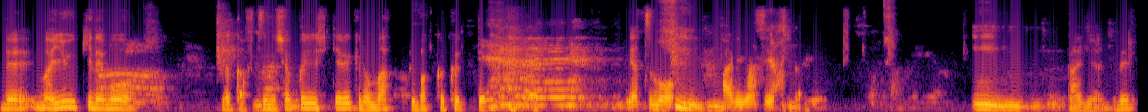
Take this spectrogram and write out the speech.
で、まあ、勇気でも、なんか普通に食事してるけど、マックばっか食ってる。やつもありますよといううんうんうん。感じなんでね。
